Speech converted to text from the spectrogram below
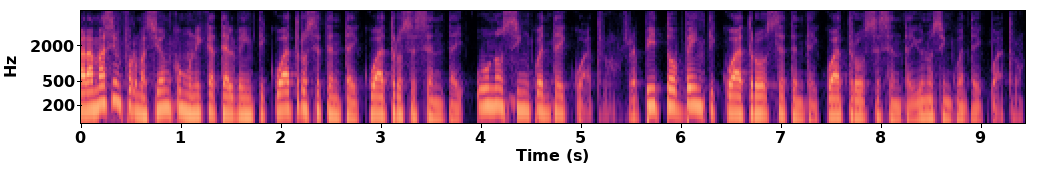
Para más información, comunícate al 24 74 61 54. Repito, 24 74 61 54.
